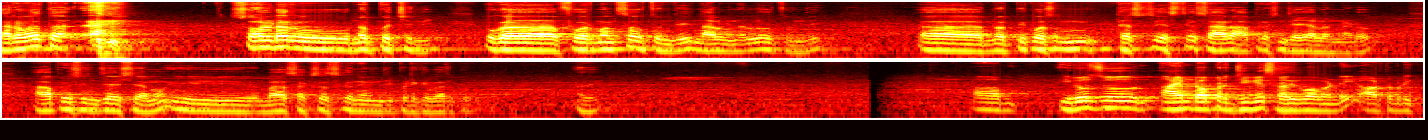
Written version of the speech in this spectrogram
తర్వాత షోల్డరు నొప్పి వచ్చింది. ఒక ఫోర్ మంత్స్ అవుతుంది నాలుగు నెలలు అవుతుంది. నొప్పి కోసం టెస్ట్ చేస్తే సార్ ఆపరేషన్ చేయాలన్నాడు. ఆపరేషన్ చేశాము ఈ బాగా సక్సెస్గానే ఉంది ఇప్పటికి వరకు. అది. ఈరోజు ఐఎమ్ డాక్టర్ జీవీఎస్ రవిబాబు అండి ఆర్థోపెడిక్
